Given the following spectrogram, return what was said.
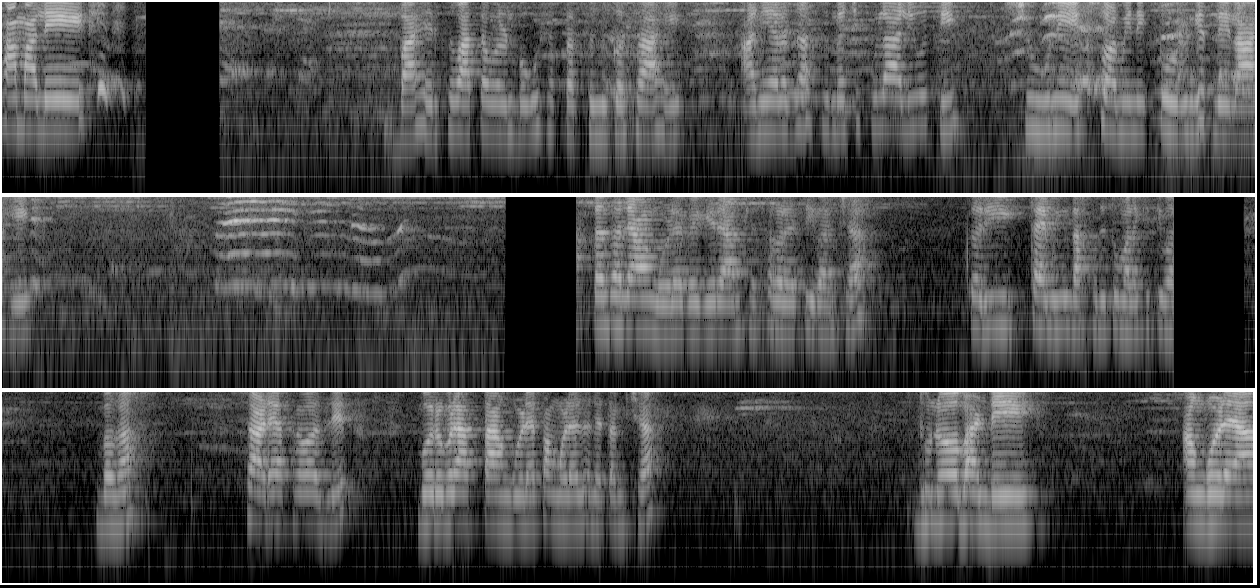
थांब आले. बाहेरचं वातावरण बघू शकतात तुम्ही कसं आहे. आणि याला जास्वंदाची फुलं आली होती. शिवने एक स्वामीने एक तोडून घेतलेला आहे. आत्ता झाल्या आंघोळ्या वगैरे आमच्या सगळ्या तिघांच्या. तरी टायमिंग दाखवते तुम्हाला किती वाज बघा साडे अकरा वाजलेत. बरोबर आत्ता आंघोळ्या पांगोळ्या झाल्यात आमच्या. धुणं भांडे आंघोळ्या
